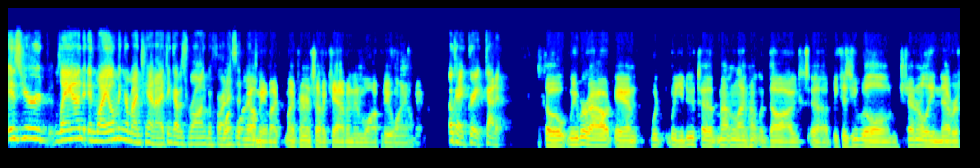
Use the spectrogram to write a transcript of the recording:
is your land in Wyoming or Montana? I think I was wrong before. And I said Wyoming. My my parents have a cabin in Wapiti, Wyoming. Okay, great, got it. So we were out, and what, what you do to mountain lion hunt with dogs, uh, because you will generally never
